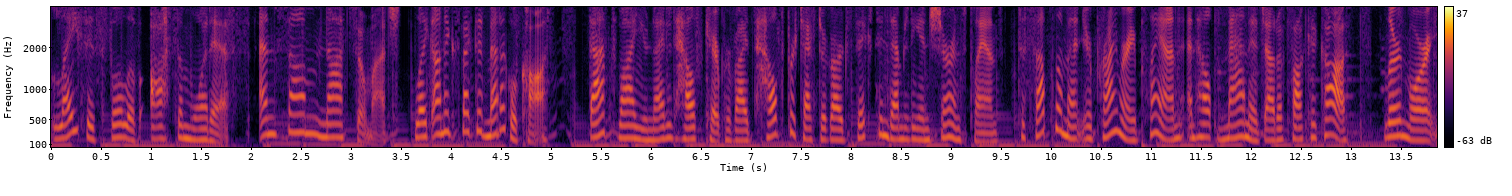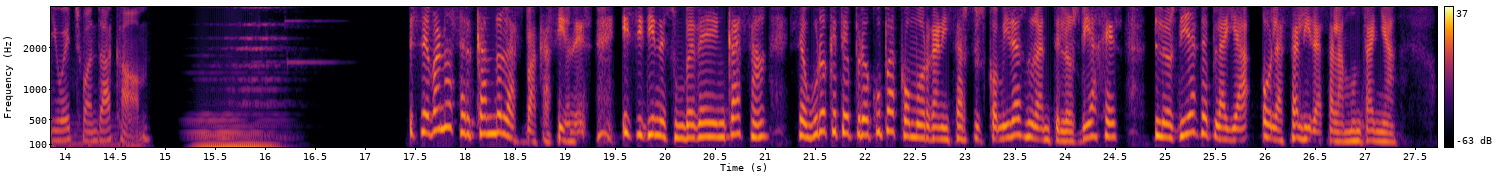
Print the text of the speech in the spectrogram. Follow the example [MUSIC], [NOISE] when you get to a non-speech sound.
Life is full of awesome what ifs, and some not so much, like unexpected medical costs. That's why United Healthcare provides Health Protector Guard fixed indemnity insurance plans to supplement your primary plan and help manage out of pocket costs. Learn more at uh1.com. Se van acercando las vacaciones y si tienes un bebé en casa, seguro que te preocupa cómo organizar sus comidas durante los viajes, los días de playa o las salidas a la montaña.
